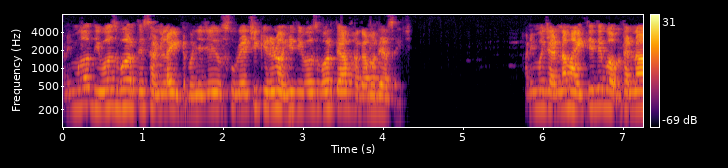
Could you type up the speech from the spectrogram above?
आणि मग दिवसभर ते सनलाईट म्हणजे जे सूर्याची किरणं ही दिवसभर त्या भागामध्ये असायची. आणि मग ज्यांना माहिती आहे ते त्यांना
